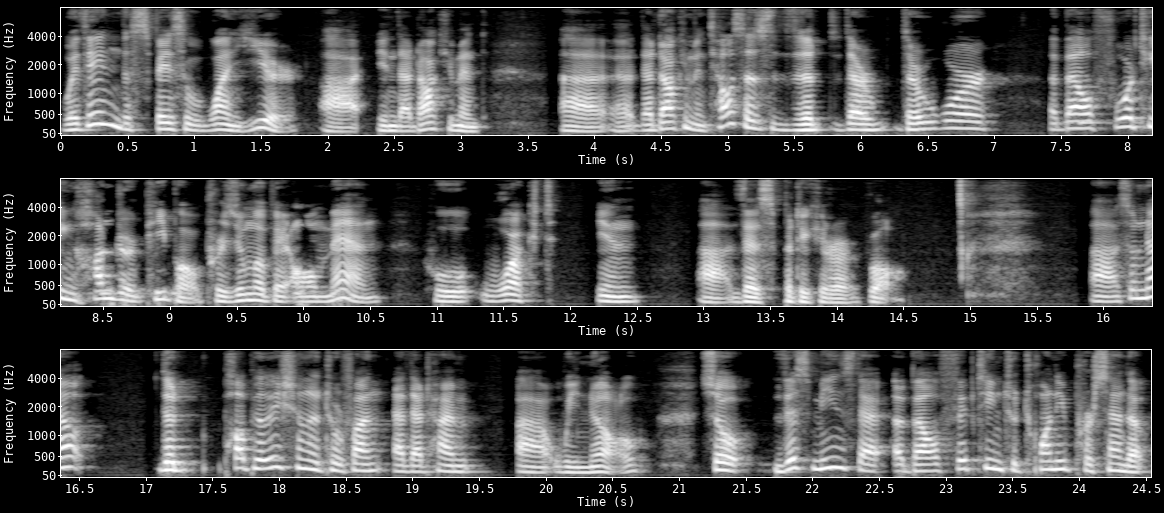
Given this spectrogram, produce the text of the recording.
Within the space of one year, uh, in that document, uh, that document tells us that there there were about 1,400 people, presumably all men, who worked in uh, this particular role. Uh, so now the population of Turfan at that time uh, we know. So this means that about 15 to 20 percent of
